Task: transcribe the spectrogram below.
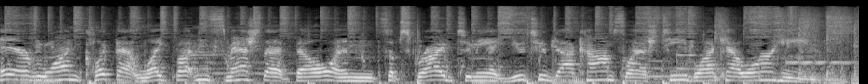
Hey everyone, click that like button, smash that bell, and subscribe to me at youtube.com slash tblackhatlonerhaines.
